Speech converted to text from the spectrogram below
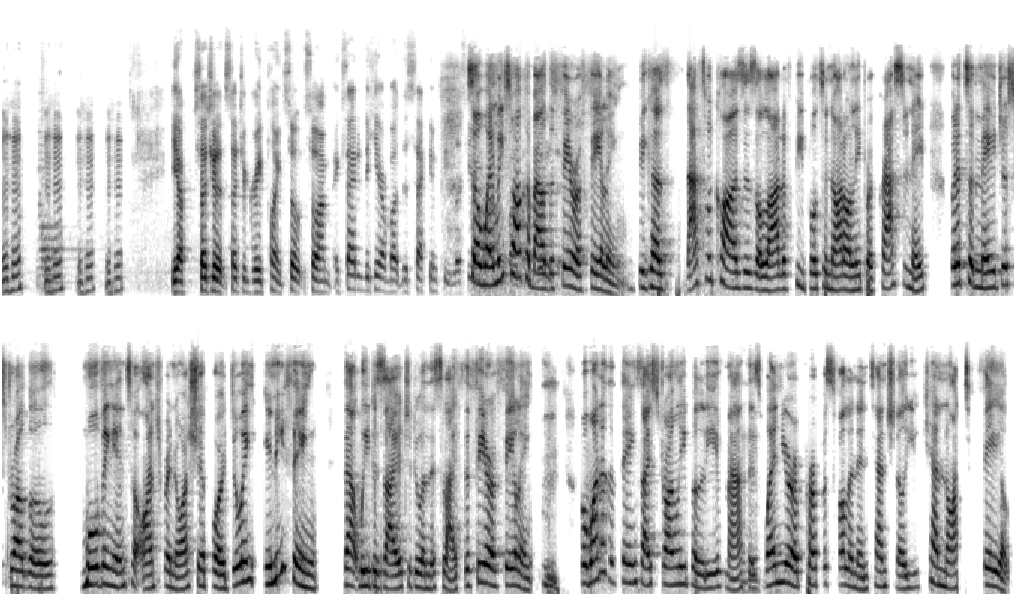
mm-hmm mm-hmm mm-hmm, mm-hmm. Yeah, such a such a great point. So so I'm excited to hear about the second P. so when we talk about, about the fear of failing, because that's what causes a lot of people to not only procrastinate, but it's a major struggle moving into entrepreneurship or doing anything that we desire to do in this life, the fear of failing. but one of the things I strongly believe, Matt, mm-hmm. is when you're purposeful and intentional, you cannot fail.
